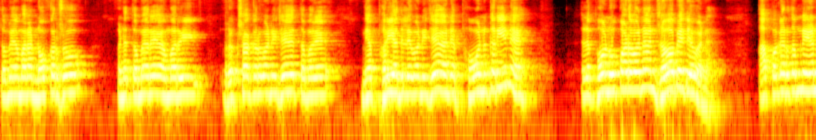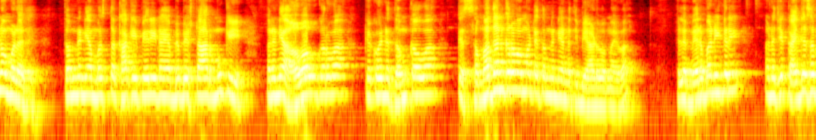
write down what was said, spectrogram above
તમે અમારા નોકર છો અને તમારે અમારી રક્ષા કરવાની છે, તમારે ત્યાં ફરિયાદ લેવાની છે અને ફોન કરીને, એટલે ફોન ઉપાડવાના અને જવાબે દેવાના. આ પગાર તમને એનો મળે છે. તમને ત્યાં મસ્ત ખાકી પહેરીને અહીંયા બે બે સ્ટાર મૂકી અને ત્યાં હવાવું કરવા કે કોઈને ધમકાવવા કે સમાધાન કરવા માટે તમને ત્યાં નથી બેહાડવામાં આવ્યા. એટલે મહેરબાની કરી અને જે કાયદેસર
